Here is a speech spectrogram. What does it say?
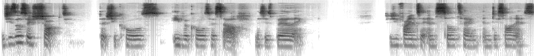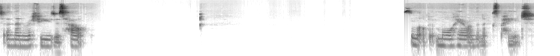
And she's also shocked that she calls, Eva calls herself Mrs. Birling. So she finds it insulting and dishonest and then refuses help. A little bit more here on the next page.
